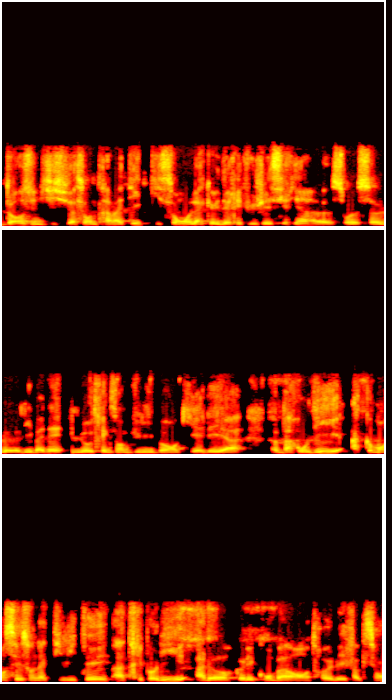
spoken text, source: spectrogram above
dans une situation dramatique qui sont l'accueil des réfugiés syriens euh, sur le sol libanais. L'autre exemple du Liban, qui est Léa Baroudi, a commencé son activité à Tripoli alors que les combats entre les factions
